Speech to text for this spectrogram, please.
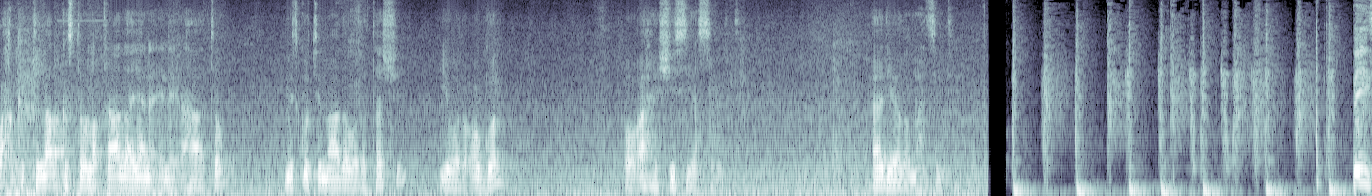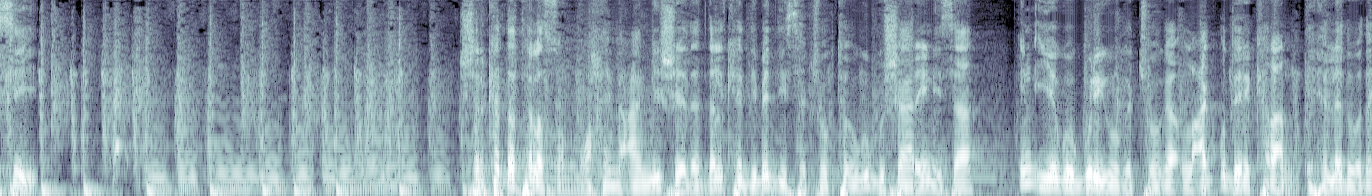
wax tilaab kastoo la qaadayana inay ahaato mid ku timaada wada tashi iyo wada ogol oo ah heshiis siyaasadeed. Aad iyo aad u mahadsantiin. Shirkadda telesom waxay macaamiisheeda dalka dibaddiisa joogta ugu bushaaraynaysaa in iyagoo gurigooga jooga lacag u diri karaan eheladooda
